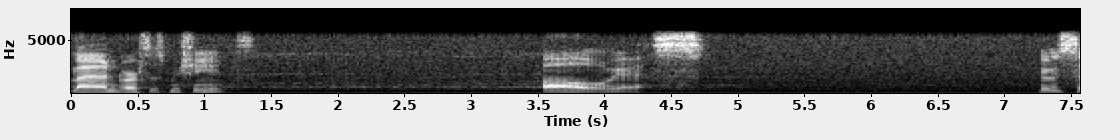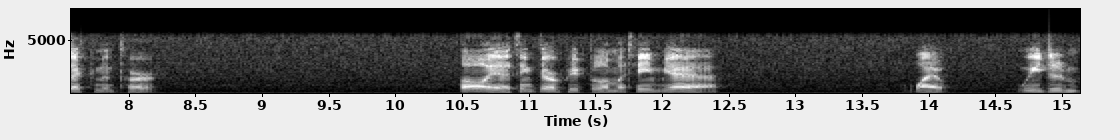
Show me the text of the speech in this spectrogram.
Man versus machines. Oh yes. Who's second and third? Oh yeah, I think there are people on my team. Yeah. Wow. We de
